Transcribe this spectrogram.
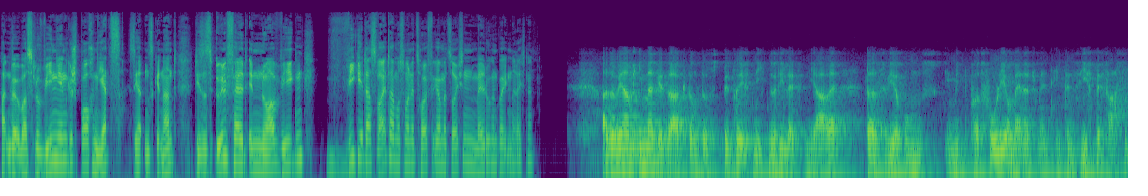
hatten wir über Slowenien gesprochen, jetzt, Sie hatten es genannt, dieses Ölfeld in Norwegen. Wie geht das weiter? Muss man jetzt häufiger mit solchen Meldungen bei Ihnen rechnen? Also wir haben immer gesagt, und das betrifft nicht nur die letzten Jahre, dass wir uns mit Portfolio-Management intensiv befassen.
